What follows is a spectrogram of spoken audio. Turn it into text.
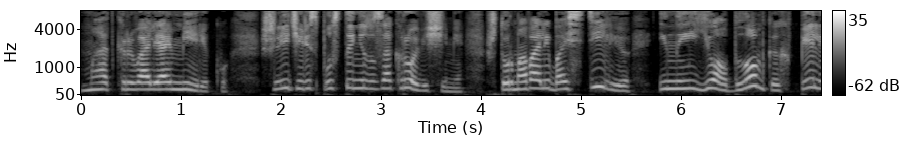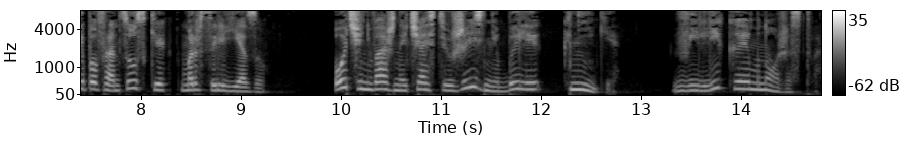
Мы открывали Америку, шли через пустыню за сокровищами, штурмовали Бастилию и на ее обломках пели по-французски «Марсельезу». Очень важной частью жизни были книги. Великое множество.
